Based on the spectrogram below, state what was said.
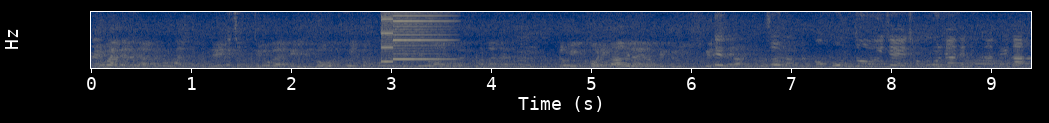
네. 뒤로 갈 때는 앞에 보고 가시는데 그쵸, 그쵸. 뒤로 갈때 이제 저거 보고 이렇게 뒤로 가는 거 연습하면은 음. 좀 이 거리감이나 이런 게 좀 네네. 익숙해진다. 이런 좀 생각은. 어, 몸도 이제 적응을 해야 되니까 내가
